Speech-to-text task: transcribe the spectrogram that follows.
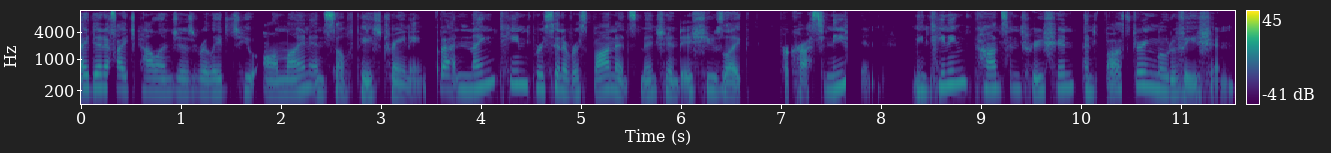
identified challenges related to online and self paced training. About 19% of respondents mentioned issues like procrastination, maintaining concentration, and fostering motivation.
